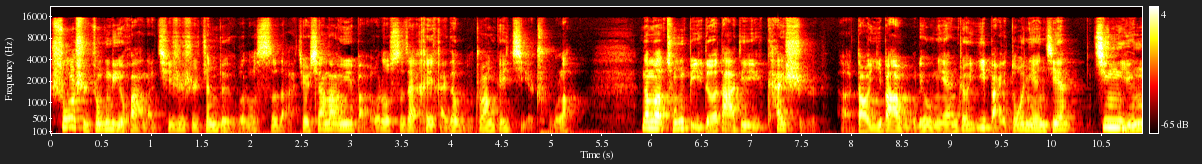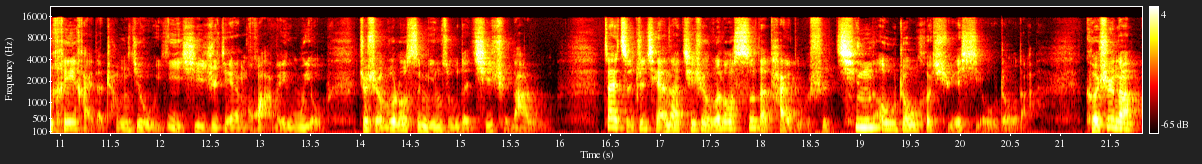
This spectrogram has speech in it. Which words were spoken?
说是中立化呢，其实是针对俄罗斯的，就相当于把俄罗斯在黑海的武装给解除了。那么从彼得大帝开始啊，到一八五六年这一百多年间，经营黑海的成就一夕之间化为乌有，这是俄罗斯民族的奇耻大辱。在此之前呢，其实俄罗斯的态度是亲欧洲和学习欧洲的。可是呢，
